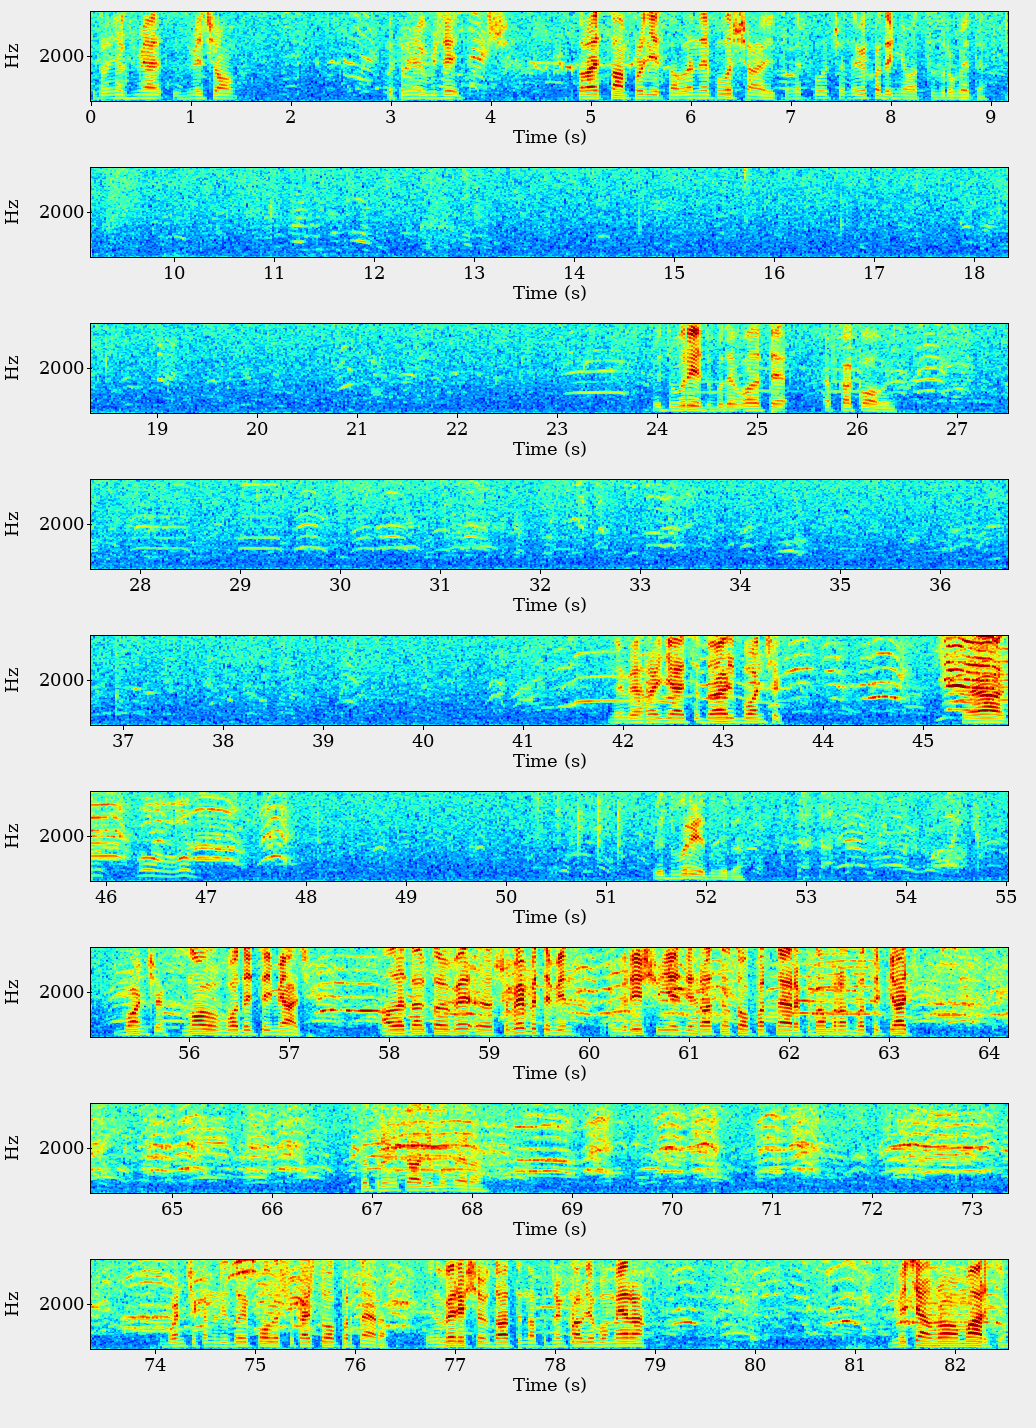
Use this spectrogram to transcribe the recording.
Петронюк з м'ячом. Петронюк біжить. Стараюсь сам пролізти, але не виходить. Не, виходить, не виходить в нього це зробити. Від воріт буде вводити ФК Ковий. Не виграється дуель Бончик. Так. Від воріт буде. Бончик знову вводить цей м'яч. Але замість того, е, щоб вибити, він вирішує зіграти на свого партнера під номером 25 Петронюка Любомира. Бончик аналізує поле, шукає свого партнера. Він вирішив дати на Петренка Любомира. З м'ячем грав Мартін.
